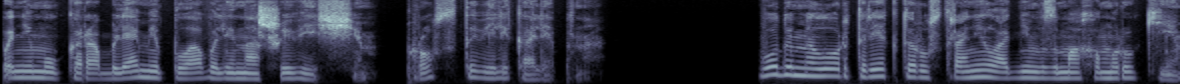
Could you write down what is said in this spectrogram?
по нему кораблями плавали наши вещи. Просто великолепно. Воду милорд-ректор устранил одним взмахом руки.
